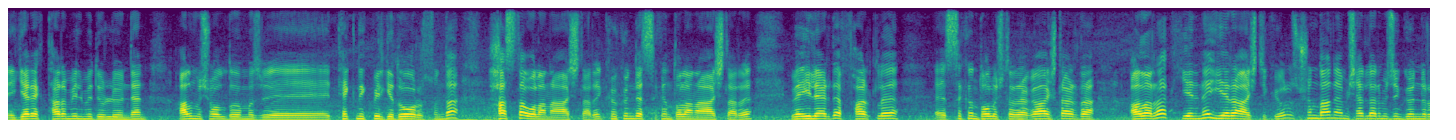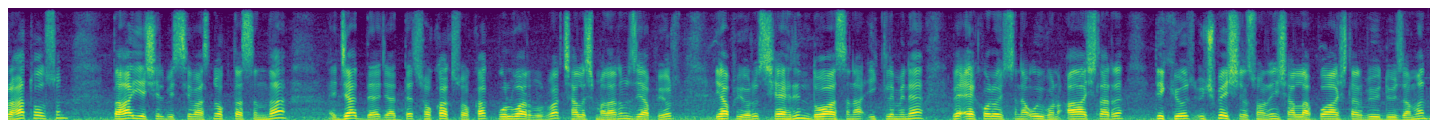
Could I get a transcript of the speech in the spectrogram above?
e, gerek Tarım İl Müdürlüğü'nden almış olduğumuz e, teknik bilgi doğrusunda hasta olan ağaçları, kökünde sıkıntı olan ağaçları ve ileride farklı e, sıkıntı oluşturacak ağaçlar da alarak yerine yere ağaç dikiyoruz. Şundan hemşerilerimizin gönlü rahat olsun. Daha yeşil bir Sivas noktasında e, cadde cadde, sokak sokak, bulvar bulvar çalışmalarımız yapıyor. Yapıyoruz. Şehrin doğasına, iklimine ve ekolojisine uygun ağaçları dikiyoruz. 3-5 yıl sonra inşallah bu ağaçlar büyüdüğü zaman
